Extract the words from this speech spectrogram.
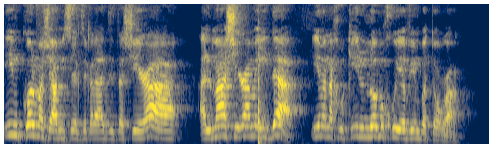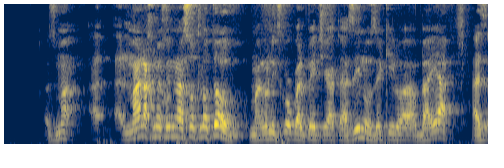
אם כל מה שעם ישראל צריך לדעת את השירה, על מה השירה מעידה? אם אנחנו כאילו לא מחויבים בתורה. אז מה, על מה אנחנו יכולים לעשות לא טוב? מה, לא נזכור בעל פה את שירת האזינו? זה כאילו הבעיה. אז,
